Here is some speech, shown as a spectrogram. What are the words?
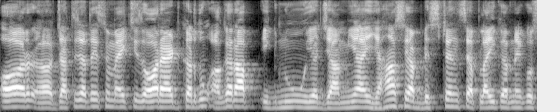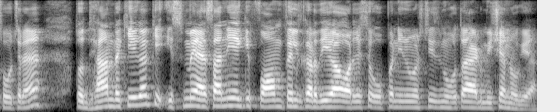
और जाते जाते इसमें मैं एक चीज़ और ऐड कर दूँ। अगर आप इग्नू या जामिया यहाँ से आप डिस्टेंस से अप्लाई करने को सोच रहे हैं तो ध्यान रखिएगा कि इसमें ऐसा नहीं है कि फॉर्म फिल कर दिया और जैसे ओपन यूनिवर्सिटीज़ में होता है एडमिशन हो गया।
